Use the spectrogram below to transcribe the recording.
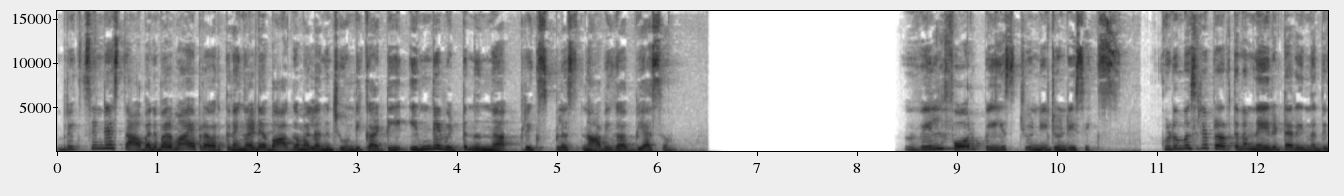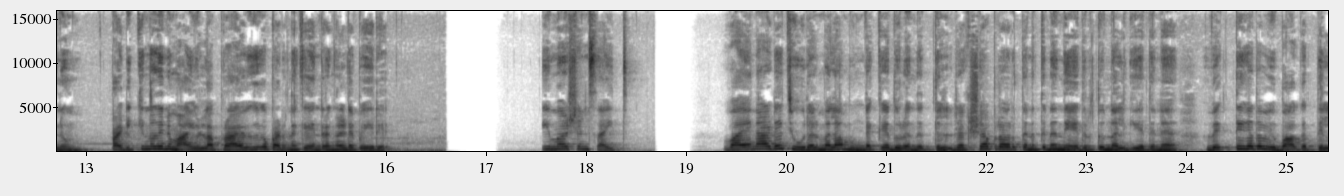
ബ്രിക്സിന്റെ സ്ഥാപനപരമായ പ്രവർത്തനങ്ങളുടെ ഭാഗമല്ലെന്ന് ചൂണ്ടിക്കാട്ടി ഇന്ത്യ വിട്ടുനിന്ന ബ്രിക്സ് പ്ലസ് നാവിക അഭ്യാസം. Will for peace twenty twenty six. Kudumbashree പ്രവർത്തനം നേരിട്ടറിയുന്നതിനും പഠിക്കുന്നതിനുമായുള്ള പ്രായോഗിക പഠന കേന്ദ്രങ്ങളുടെ പേര്. Immersion site. വയനാട് ചൂരൽമല മുണ്ടക്കെ ദുരന്തത്തിൽ രക്ഷാപ്രവർത്തനത്തിന് നേതൃത്വം നൽകിയതിന് വ്യക്തിഗത വിഭാഗത്തിൽ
